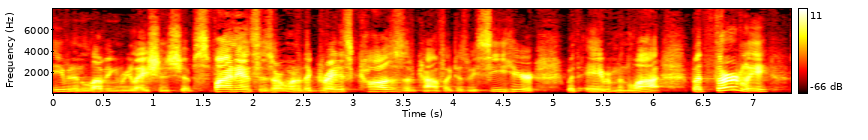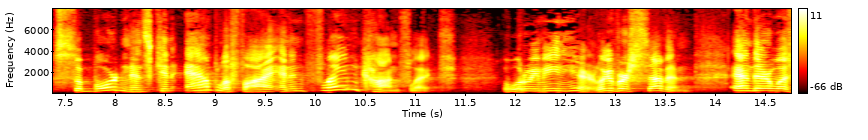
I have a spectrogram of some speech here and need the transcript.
even in loving relationships. Finances are one of the greatest causes of conflict, as we see here with Abram and Lot. But thirdly, subordinates can amplify and inflame conflict. Well, what do we mean here? Look at verse 7. And there was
